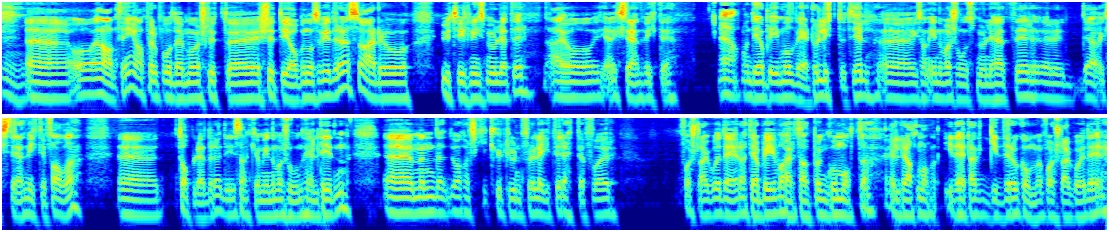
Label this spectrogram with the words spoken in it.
Mm. Eh, og en annen ting, apropos det med å slutte, slutte jobben osv., så, videre, så er det jo utviklingsmuligheter er jo ekstremt viktig. Ja. Og det å bli involvert og lytte til eh, sant, innovasjonsmuligheter, eh, det er jo ekstremt viktig for alle. Eh, toppledere de snakker om innovasjon hele tiden, eh, men du har kanskje ikke kulturen for å legge til rette for forslag og ideer, at de blir ivaretatt på en god måte. Eller at man i det hele tatt gidder å komme med forslag og ideer.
